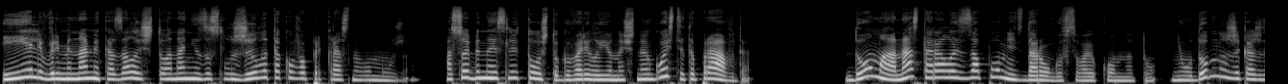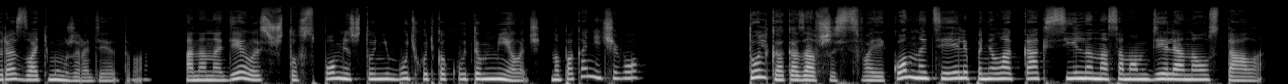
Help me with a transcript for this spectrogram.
И Элли временами казалось, что она не заслужила такого прекрасного мужа. Особенно если то, что говорил ее ночной гость, это правда. Дома она старалась запомнить дорогу в свою комнату. Неудобно же каждый раз звать мужа ради этого. Она надеялась, что вспомнит что-нибудь, хоть какую-то мелочь, но пока ничего. Только оказавшись в своей комнате, Элли поняла, как сильно на самом деле она устала.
